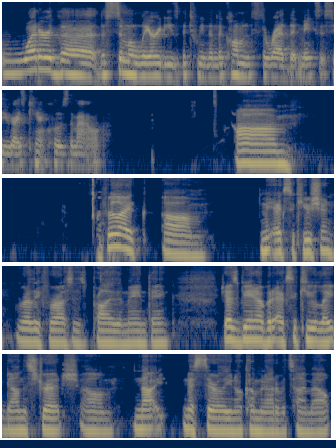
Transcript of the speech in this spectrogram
what are the the similarities between them, the common thread that makes it so you guys can't close them out? Um, I feel like um, I mean execution really for us is probably the main thing. Just being able to execute late down the stretch, um, not necessarily you know coming out of a timeout,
